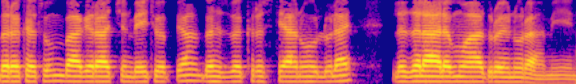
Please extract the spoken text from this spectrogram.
በረከቱም በአገራችን በኢትዮጵያ በሕዝበ ክርስቲያኑ ሁሉ ላይ ለዘላለሙ አድሮ ይኑር፣ አሜን።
